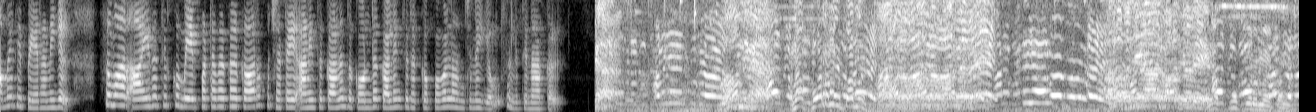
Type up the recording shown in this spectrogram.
அமைதி பேரணியில் சுமார் ஆயிரத்திற்கும் மேற்பட்டவர்கள் கருப்பு சட்டை அணிந்து கலந்து கொண்டு கலைஞருக்கு புகழஞ்சலியும் செலுத்தினார்கள். அண்ணா போடுற மாதிரி பாருங்க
